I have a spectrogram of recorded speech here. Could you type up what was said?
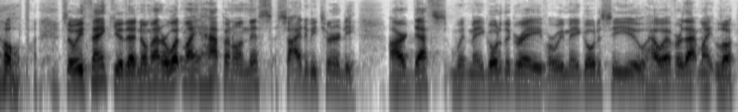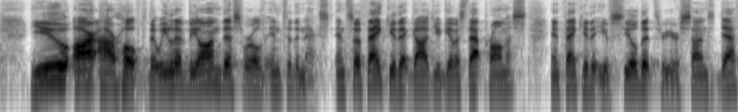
hope. So we thank you that no matter what might happen on this side of eternity, our deaths may go to the grave or we may go to see you, however that might look. You are our hope that we live beyond this world into the next. And so thank you that, God, you give us that promise. And thank you that you've sealed it through your Son's death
